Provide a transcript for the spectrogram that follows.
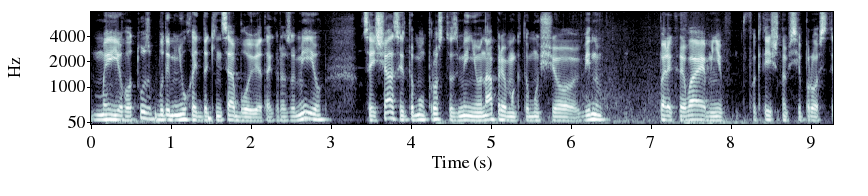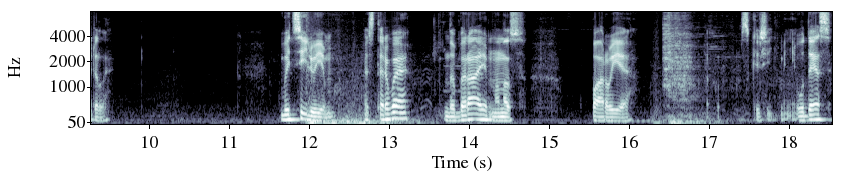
ми його туз будемо нюхати до кінця бою, я так розумію. В цей час і тому просто змінюю напрямок, тому що він перекриває мені фактично всі простріли. Вицілюємо СТРВ, добираємо. На нас парує, скажіть мені, УДЕС.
